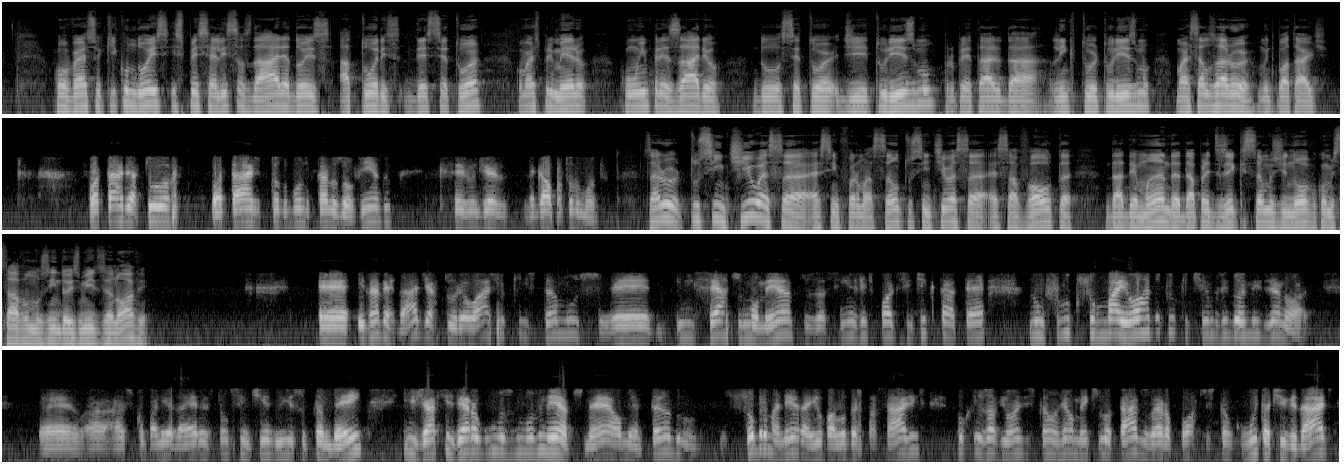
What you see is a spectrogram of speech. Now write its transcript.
Converso aqui com dois especialistas da área, dois atores desse setor. Converso primeiro com um empresário do setor de turismo, proprietário da Link Tour Turismo, Marcelo Zarur. Muito boa tarde. Boa tarde, Arthur. Boa tarde todo mundo que está nos ouvindo. Que seja um dia legal para todo mundo. Zarur, tu sentiu essa, essa informação? Tu sentiu essa, essa volta da demanda? Dá para dizer que estamos de novo como estávamos em 2019? É, e na verdade, Arthur, eu acho que estamos é, em certos momentos, assim, a gente pode sentir que está até num fluxo maior do que o que tínhamos em 2019. É, as companhias aéreas estão sentindo isso também e já fizeram alguns movimentos, né, aumentando sobremaneira aí o valor das passagens, porque os aviões estão realmente lotados, os aeroportos estão com muita atividade.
